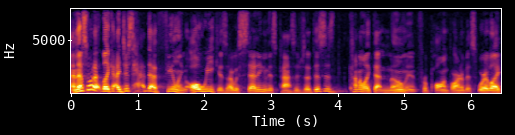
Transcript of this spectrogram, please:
And that's what, I, like, I just had that feeling all week as I was studying this passage that this is kind of like that moment for Paul and Barnabas where, like,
